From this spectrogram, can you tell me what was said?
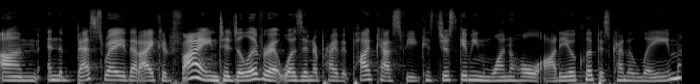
Um, and the best way that I could find to deliver it was in a private podcast feed because just giving one whole audio clip is kind of lame.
